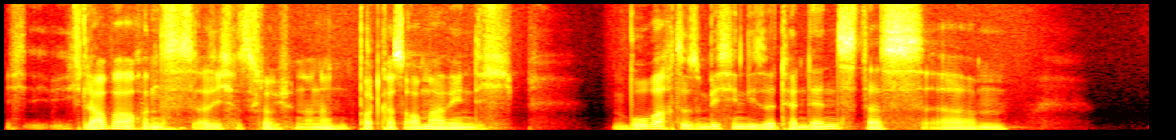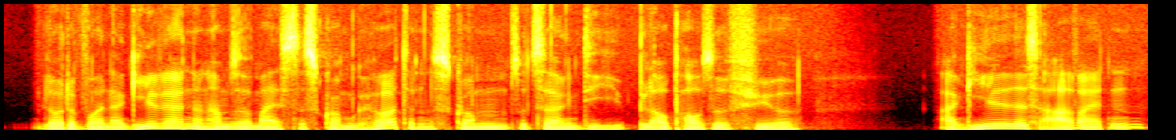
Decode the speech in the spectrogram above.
Ich, ich, glaube auch, und das ist, also ich habe es, glaube ich, in einem anderen Podcast auch mal erwähnt, ich beobachte so ein bisschen diese Tendenz, dass ähm, Leute wollen agil werden, dann haben sie meistens Scrum gehört, dann ist Scrum sozusagen die Blaupause für agiles Arbeiten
